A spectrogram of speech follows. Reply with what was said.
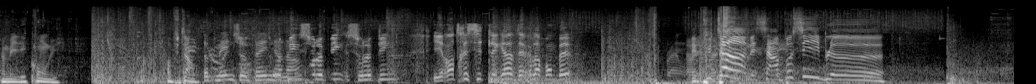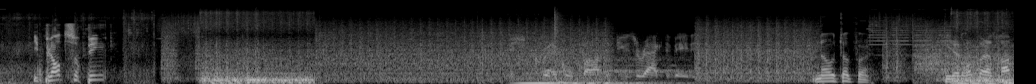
Non mais il est con lui. Oh putain. Top main, top main, Sur le ping, sur le ping, sur le ping. Il rentre site les gars, derrière la bombée. Mais putain, mais c'est impossible Il plante sur ping. Au top, ouais. Il a drop à la trappe.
